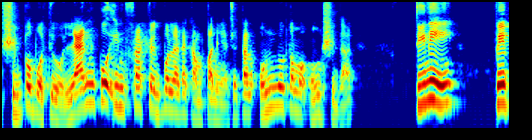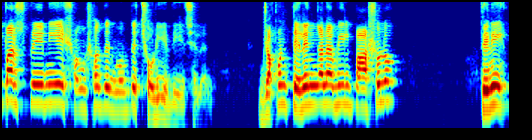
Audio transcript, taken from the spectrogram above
শিল্পপতিও ল্যান্ডকো ইনফ্রাটেক বলে একটা কোম্পানি আছে, তার অন্যতম অংশীদার। তিনি পেপার স্প্রে নিয়ে সংসদের মধ্যে ছড়িয়ে দিয়েছিলেন। যখন তেলেঙ্গানা বিল পাশ হলো, তিনি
